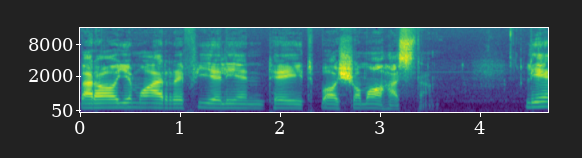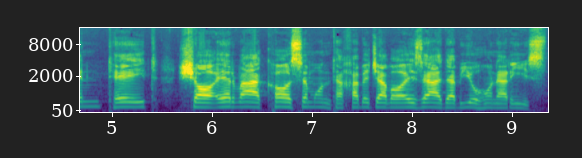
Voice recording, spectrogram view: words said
برای معرفی لین تیت با شما هستم. لین تیت شاعر و عکاس منتخب جوایز ادبی و هنری است.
